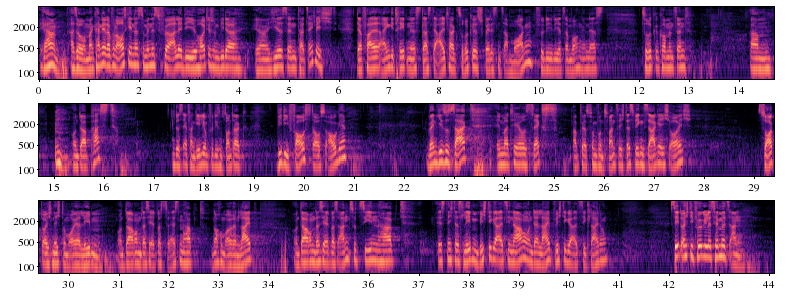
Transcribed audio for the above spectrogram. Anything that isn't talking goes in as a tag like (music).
Ja, also man kann ja davon ausgehen, dass zumindest für alle, die heute schon wieder äh, hier sind, tatsächlich der Fall eingetreten ist, dass der Alltag zurück ist, spätestens ab morgen, für die, die jetzt am Wochenende erst zurückgekommen sind. Ähm, und da passt das Evangelium für diesen Sonntag wie die Faust aufs Auge. Wenn Jesus sagt in Matthäus 6, Abvers 25, deswegen sage ich euch, Sorgt euch nicht um euer Leben und darum, dass ihr etwas zu essen habt, noch um euren Leib und darum, dass ihr etwas anzuziehen habt. Ist nicht das Leben wichtiger als die Nahrung und der Leib wichtiger als die Kleidung? Seht euch die Vögel des Himmels an.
